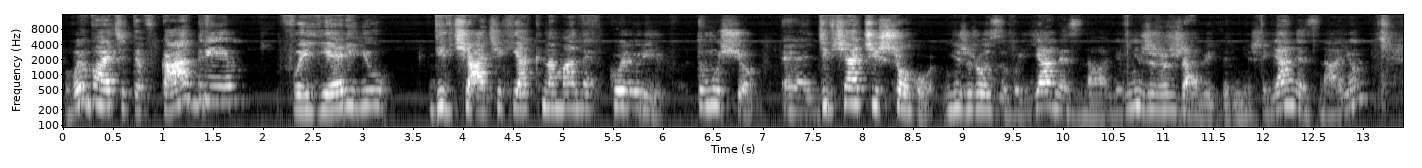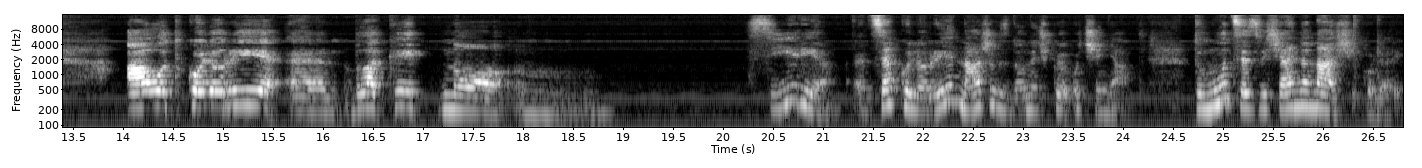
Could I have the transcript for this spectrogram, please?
Ви бачите в кадрі феєрію дівчачих, як на мене, кольорів. Тому що е, дівчачішого, ніж розовий, я не знаю, ніж рожевий, верніше, я не знаю. А от кольори е, блакитно м, сірі е, це кольори наших з донечкою оченят. Тому це, звичайно, наші кольори.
